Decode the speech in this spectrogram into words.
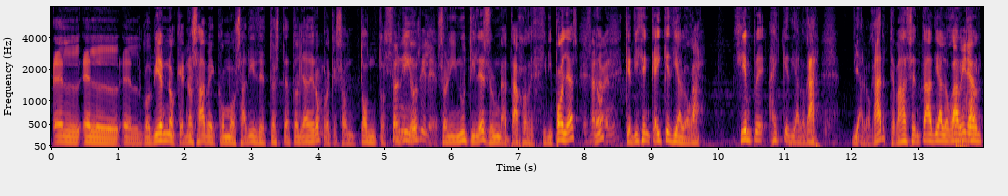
el, el- el gobierno que no sabe cómo salir de todo este atolladero porque son tontos Son perdidos, inútiles. son inútiles, son un atajo de gilipollas, que dicen que hay que dialogar. Siempre hay que dialogar. Dialogar, te vas a sentar a dialogar Pues mira. con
